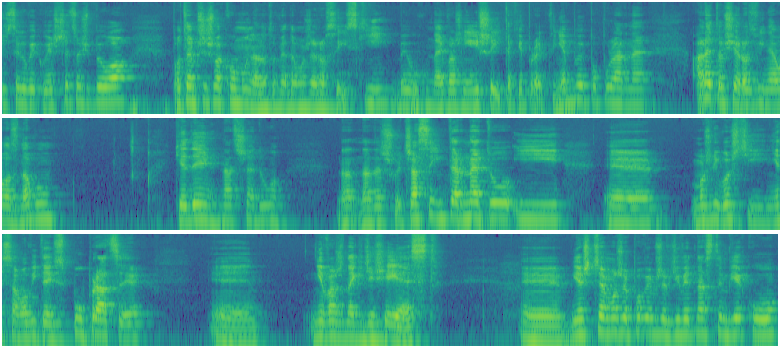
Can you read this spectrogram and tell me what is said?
XX wieku jeszcze coś było, potem przyszła komuna, no to wiadomo, że rosyjski był najważniejszy i takie projekty nie były popularne, ale to się rozwinęło znowu, kiedy nadszedł, na, nadeszły czasy internetu i y, możliwości niesamowitej współpracy, nieważne gdzie się jest. Y, jeszcze może powiem, że w XIX wieku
